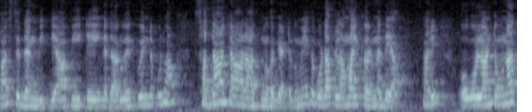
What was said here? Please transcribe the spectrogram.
පස්සේ දැන් විද්‍යාපීඨයේ ඉන්න දරුවෙක් වෙන්න පුළුවන්. සදාචාරාත්මක ගැටලු. මේක ගොඩක් ළමයි කරන දෙයක්. හරි. ඕගොල්ලන්ට උනත්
